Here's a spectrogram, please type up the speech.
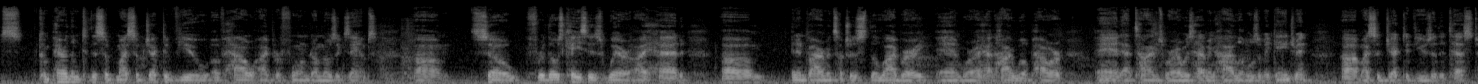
s- compare them to the sub- my subjective view of how I performed on those exams. Um, so for those cases where I had um, an environment such as the library and where I had high willpower and at times where I was having high levels of engagement, uh, my subjective views of the test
